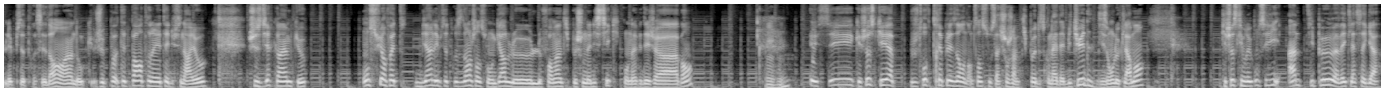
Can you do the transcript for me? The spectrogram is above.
l'épisode précédent, hein, donc je vais peut-être pas rentrer dans les détails du scénario, juste dire quand même que on suit en fait bien l'épisode précédent, dans le sens où on garde le, le format un petit peu journalistique qu'on avait déjà avant, Mhm. et c'est quelque chose qui est, je trouve, très plaisant, dans le sens où ça change un petit peu de ce qu'on a d'habitude, disons-le clairement. Quelque chose qui me réconcilie un petit peu avec la saga,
